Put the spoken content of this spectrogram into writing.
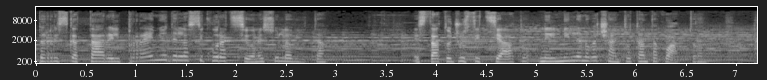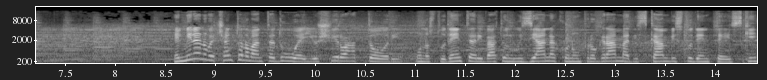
per riscattare il premio dell'assicurazione sulla vita. È stato giustiziato nel 1984. Nel 1992 Yoshiro Hattori, uno studente arrivato in Louisiana con un programma di scambi studenteschi,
